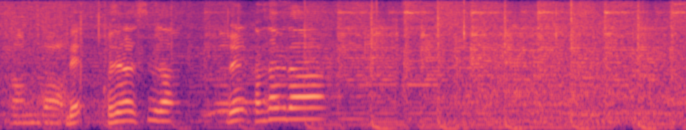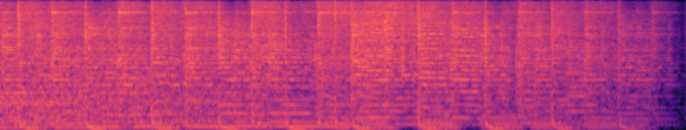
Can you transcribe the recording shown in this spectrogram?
감사합니다. 네, 고생하셨습니다. 네, 감사합니다.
